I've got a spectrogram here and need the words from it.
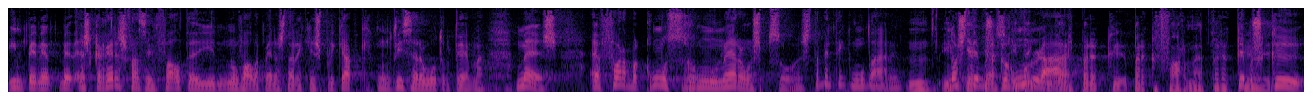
independentemente, as carreiras fazem falta e não vale a pena estar aqui a explicar, porque, como disse, era outro tema, mas a forma como se remuneram as pessoas também tem que mudar. Hum. Nós que temos é que, que remunerar. Que para, que, para que forma? Para que temos que,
